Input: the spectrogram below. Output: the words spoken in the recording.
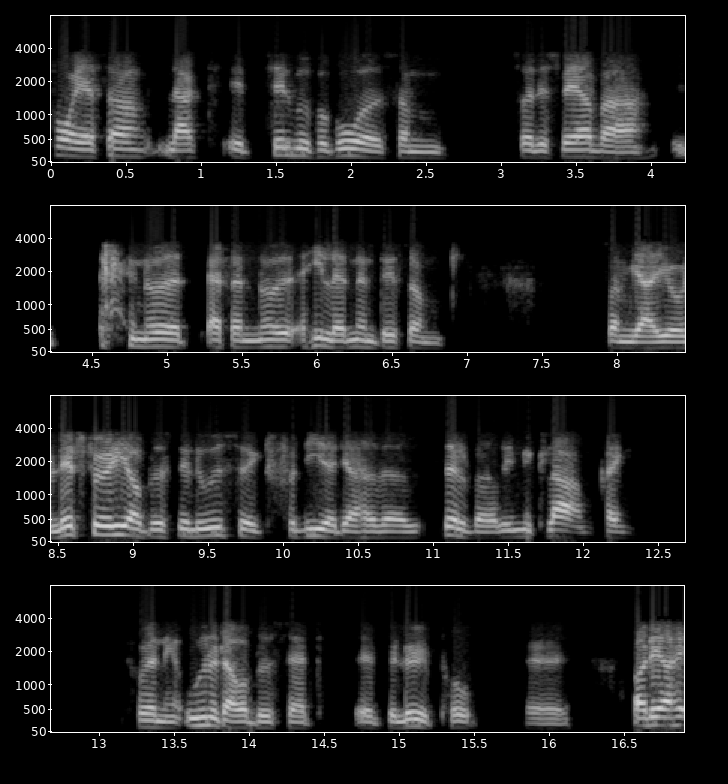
får jeg så lagt et tilbud på bordet, som så desværre var noget, altså noget helt andet end det, som, som jeg jo lidt følte, jeg blevet stillet udsigt, fordi at jeg havde været, selv været rimelig klar omkring forventninger, uden at der var blevet sat et beløb på. Øh, og det har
